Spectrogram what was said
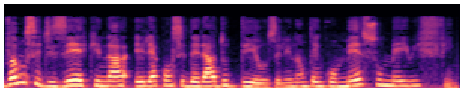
Vamos se dizer que na- ele é considerado Deus. Ele não tem começo, meio e fim.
